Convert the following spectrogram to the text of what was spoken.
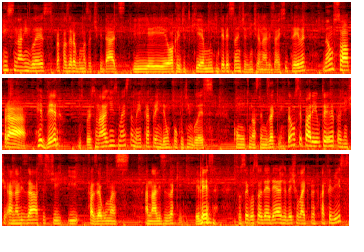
ensinar inglês, para fazer algumas atividades e eu acredito que é muito interessante a gente analisar esse trailer, não só para rever os personagens, mas também para aprender um pouco de inglês com o que nós temos aqui. Então eu separei o trailer para a gente analisar, assistir e fazer algumas análises aqui, beleza? Se você gostou da ideia, já deixa o like para ficar feliz,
